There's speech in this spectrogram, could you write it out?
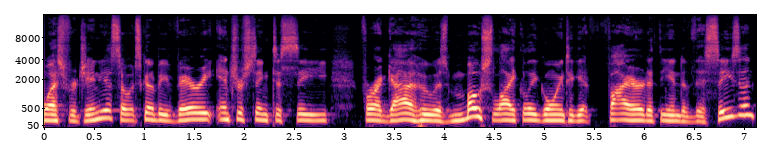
West Virginia, so it's going to be very interesting to see for a guy who is most likely going to get fired at the end of this season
